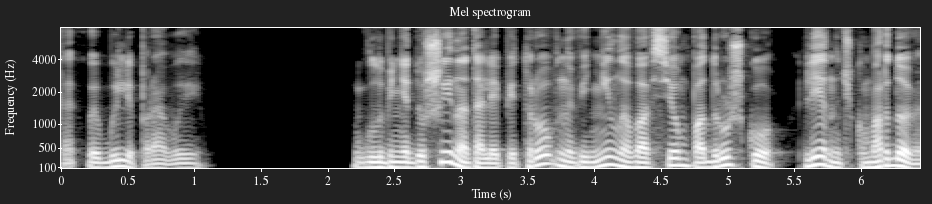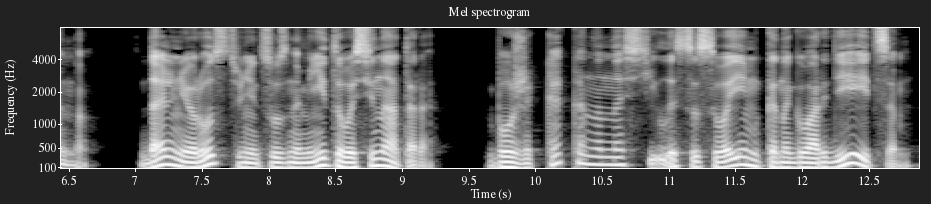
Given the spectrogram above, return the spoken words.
«Как вы были правы». В глубине души Наталья Петровна винила во всем подружку Леночку Мордовину, дальнюю родственницу знаменитого сенатора. Боже, как она носилась со своим коногвардейцем,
